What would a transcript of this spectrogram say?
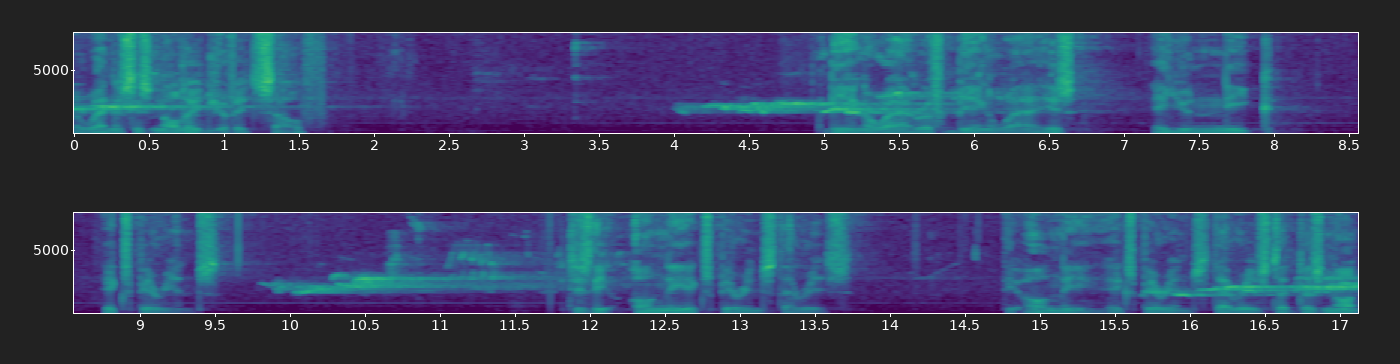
Awareness is knowledge of itself. Being aware of being aware is a unique experience. It is the only experience there is. The only experience there is that does not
